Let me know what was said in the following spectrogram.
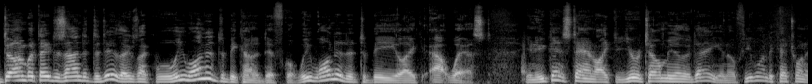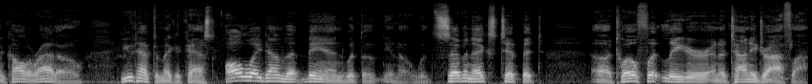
done what they designed it to do. They was like, well, we wanted it to be kind of difficult. We wanted it to be like out west. You know, you can't stand like you were telling me the other day. You know, if you wanted to catch one in Colorado, you'd have to make a cast all the way down to that bend with the you know with seven X tippet, uh, twelve foot leader, and a tiny dry fly.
